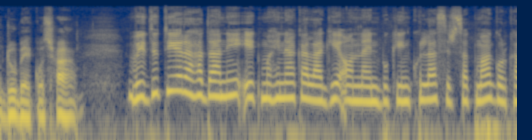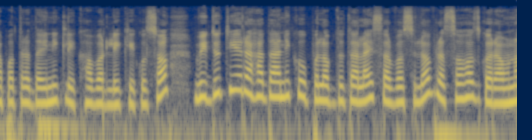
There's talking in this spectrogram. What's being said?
डुबेको छ। विद्युतीय राहदानी एक महिनाका लागि अनलाइन बुकिङ खुल्ला शीर्षकमा गोर्खापत्र दैनिकले खबर लेखेको छ। विद्युतीय राहदानीको उपलब्धतालाई सर्वसुलभ र सहज गराउन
